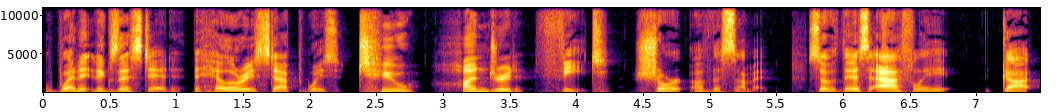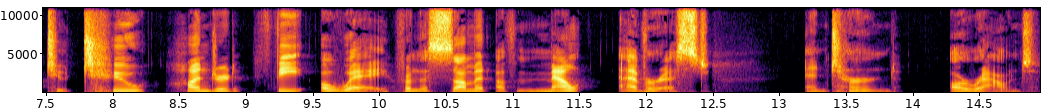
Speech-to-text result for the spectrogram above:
when it existed, the Hillary Step was 200 feet short of the summit. So this athlete got to 200 feet away from the summit of Mount Everest and turned around.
